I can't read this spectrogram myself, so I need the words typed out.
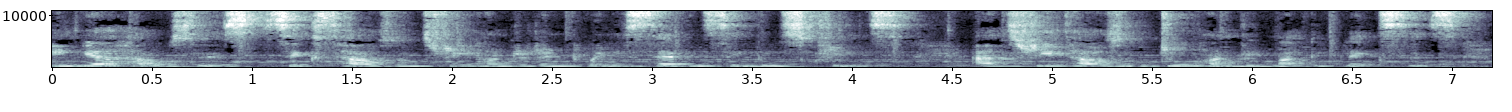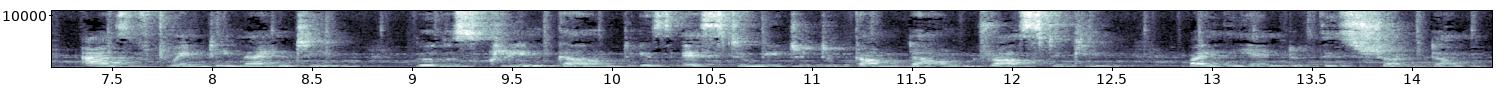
India houses 6,327 single screens and 3,200 multiplexes as of 2019, though the screen count is estimated to come down drastically by the end of this shutdown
